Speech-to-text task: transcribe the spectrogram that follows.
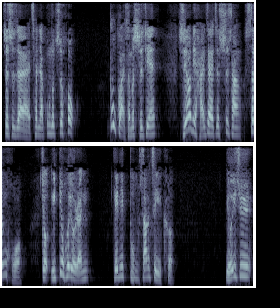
这是在参加工作之后，不管什么时间，只要你还在这世上生活，就一定会有人给你补上这一课。有一句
